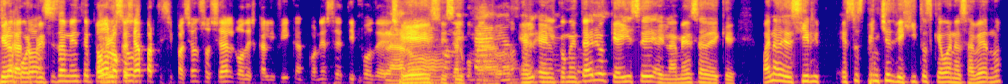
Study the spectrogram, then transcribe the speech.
mira, por, todo. precisamente por Todo lo que sea participación social lo descalifican con ese tipo de, Claro. Sí, de sí, sí. argumentos, ¿no? el, el comentario que hice en la mesa de que van a decir, estos pinches viejitos que van a saber, ¿no?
